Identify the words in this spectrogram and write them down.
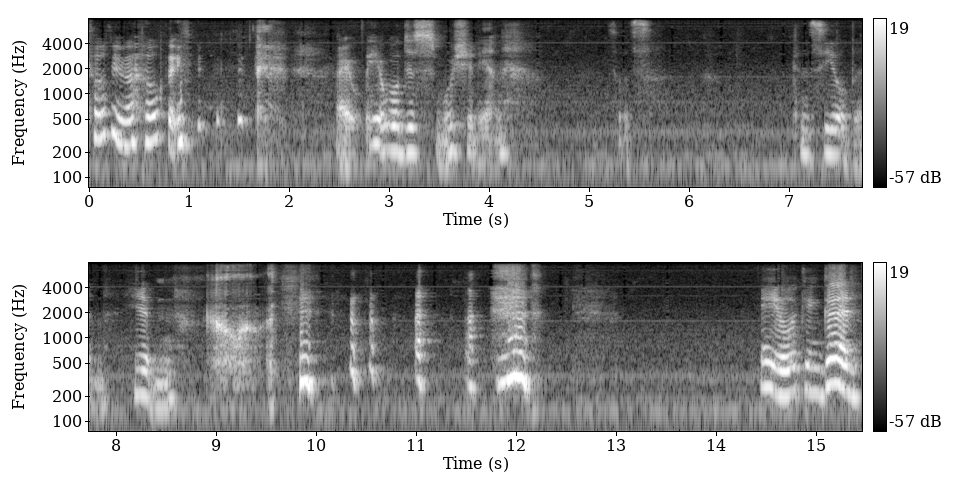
Told you not helping. Alright, here we'll just smoosh it in. So it's concealed and hidden. hey, you're looking good.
